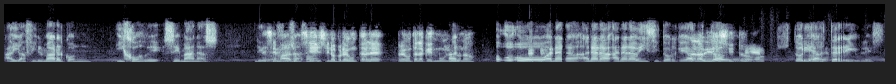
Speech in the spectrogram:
a ir a filmar con hijos de semanas. Digo, De semana. yo- Sí, si no, preguntarle, preguntarle a Kate Mulgrew, Ah, ¿no? O, o- o a, Nana, a, Nana, a Nana Visitor, que ha Nana contado Visitor. Bien, historias terribles.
